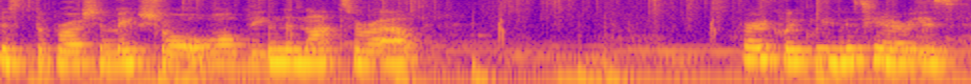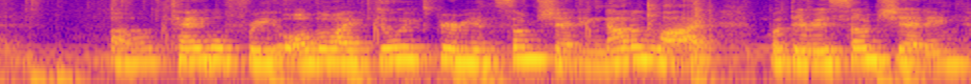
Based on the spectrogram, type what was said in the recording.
just the brush and make sure all the, the knots are out very quickly and this hair is uh, tangle free although I do experience some shedding not a lot but there is some shedding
